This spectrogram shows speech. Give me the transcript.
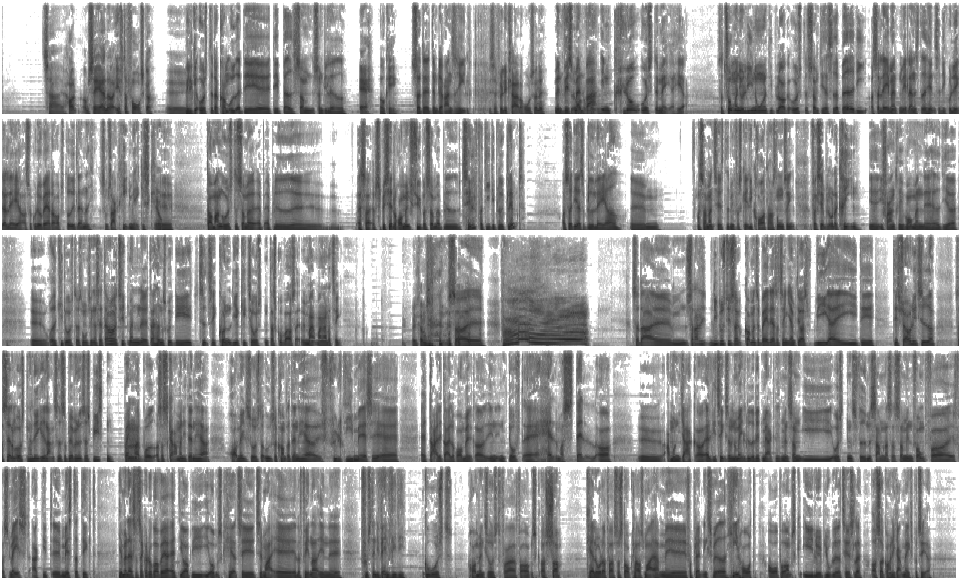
tager hånd om sagerne og efterforsker. Øh, Hvilke oste, der kom ud af det, øh, det bad, som, som de lavede? ja, Okay. Så det, den bliver renset helt. Det er selvfølgelig klart, at russerne... Men hvis man var en klog ostemager her, så tog man jo lige nogle af de blokke oste, som de havde siddet og badet i, og så lagde man dem et eller andet sted hen, så de kunne ligge og lagre, og så kunne det jo være, at der opstod et eller andet, som sagt, helt magisk. Jo. Øh, der er jo mange oste, som er, er, er blevet... Øh, altså specielt råmælkstyper, som er blevet til, fordi de er blevet glemt. Og så er de altså blevet lagret. Øh, og så har man testet dem i forskellige grotter og sådan nogle ting. For eksempel under krigen øh, i Frankrig, hvor man øh, havde de her øh, rødkitoste og sådan nogle ting. Altså, der var jo tit, man, øh, der havde man sgu ikke lige tid til kun lige at kigge til osten. Der skulle være også øh, mange, mange andre ting. Velkommen til. Så, øh, så der, øh, så der lige pludselig så kom man tilbage der og så tænkte, jamen det er også, vi er i det, det er sørgelige tider. Så selvom osten har ligget i lang tid, så bliver vi nødt til at spise den. Bring mm. mig et brød, og så skar man i den her råmælksost, og ud så kom der den her fyldige masse af, af dejlig, dejlig råmælk, og en, en duft af halm og stald, og øh, ammoniak, og alle de ting, som normalt lyder lidt mærkeligt, men som i ostens fedme samler sig som en form for, øh, for smagsagtigt øh, mesterdigt. Jamen altså, så kan det godt være, at de oppe i, i Omsk her til, til mig, øh, eller finder en øh, fuldstændig vanvittig god ost, råmælksost fra, fra Omsk, og så kan jeg love dig for, så står Claus Meier med øh, forplantningsværet helt hårdt over på Omsk i løbehjul eller Tesla, og så går han i gang med at eksportere.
